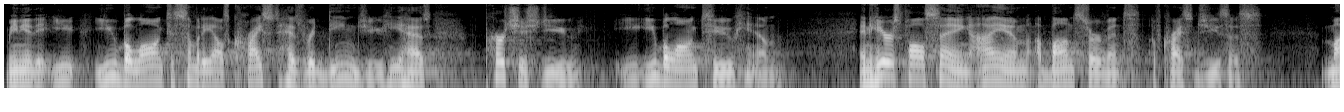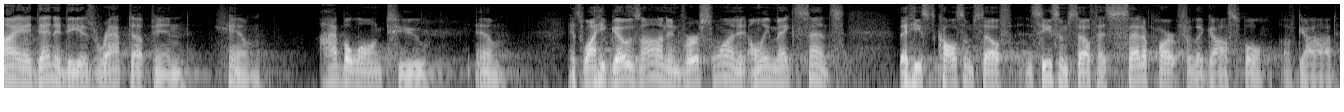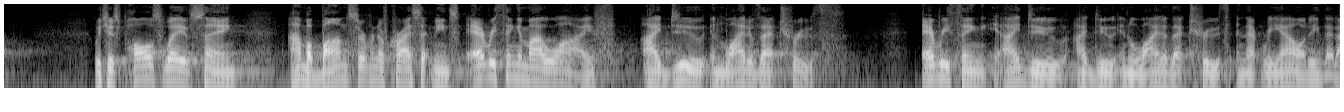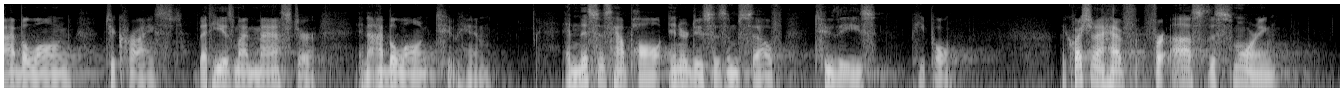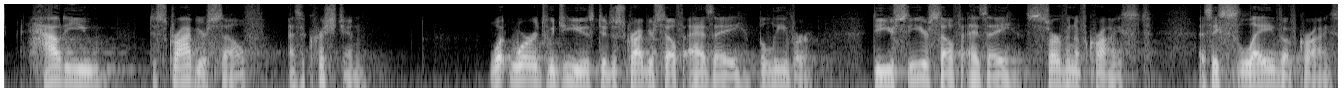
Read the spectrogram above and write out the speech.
meaning that you, you belong to somebody else. Christ has redeemed you, He has purchased you. You, belong to Him. And here's Paul saying, I am a bondservant of Christ Jesus. My identity is wrapped up in Him. I belong to Him. It's why he goes on in verse 1. It only makes sense that he calls himself, sees himself as set apart for the gospel of God, which is Paul's way of saying, I'm a bondservant of Christ. That means everything in my life I do in light of that truth. Everything I do, I do in light of that truth and that reality that I belong to Christ, that He is my master and I belong to Him. And this is how Paul introduces himself to these people. The question I have for us this morning how do you describe yourself as a Christian? What words would you use to describe yourself as a believer? Do you see yourself as a servant of Christ, as a slave of Christ?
